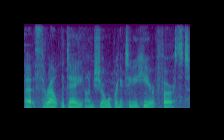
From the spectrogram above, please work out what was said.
uh, throughout the day. I'm sure we'll bring it to you here first.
